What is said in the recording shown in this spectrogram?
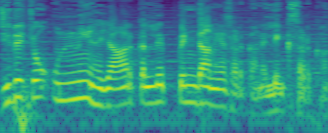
ਜਿਹਦੇ ਚੋਂ 19000 ਕੱਲੇ ਪਿੰਡਾਂ ਦੀਆਂ ਸੜਕਾਂ ਨੇ, ਲਿੰਕ ਸੜਕਾਂ।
